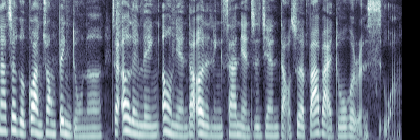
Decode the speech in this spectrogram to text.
那这个冠状病毒呢，在二零零二年到二零零三年之间，导致了八百多个人死亡。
